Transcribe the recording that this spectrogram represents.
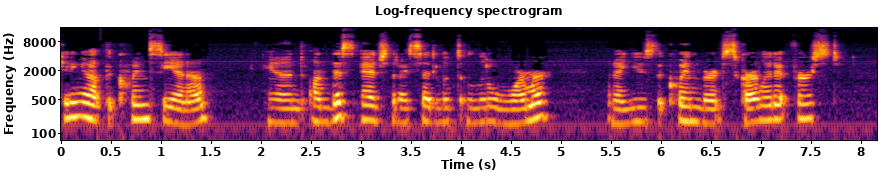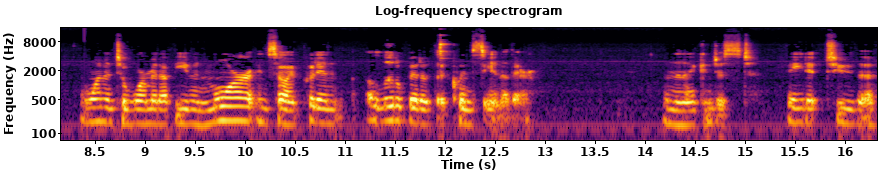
Getting out the Quin Sienna, and on this edge that I said looked a little warmer, and I used the Quin Burnt Scarlet at first, I wanted to warm it up even more, and so I put in a little bit of the Quin Sienna there. And then I can just fade it to the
